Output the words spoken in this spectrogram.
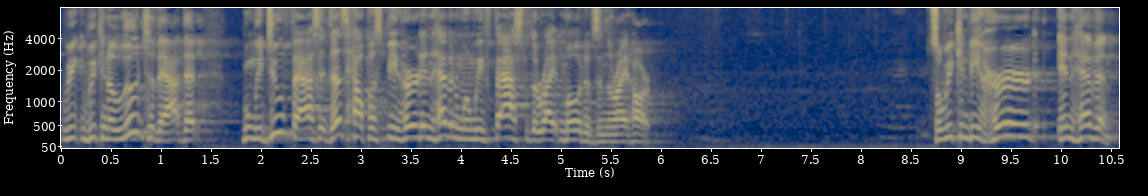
we, we can allude to that, that when we do fast, it does help us be heard in heaven when we fast with the right motives and the right heart. So we can be heard in heaven,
